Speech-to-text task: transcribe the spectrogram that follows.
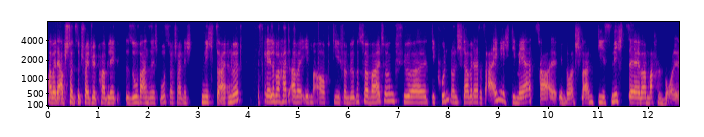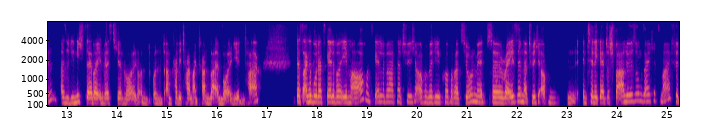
aber der Abstand zu Trade Republic so wahnsinnig groß wahrscheinlich nicht sein wird. Scalable hat aber eben auch die Vermögensverwaltung für die Kunden. Und ich glaube, das ist eigentlich die Mehrzahl in Deutschland, die es nicht selber machen wollen, also die nicht selber investieren wollen und, und am Kapitalmarkt dranbleiben wollen jeden Tag. Das Angebot hat Scalable eben auch. Und Scalable hat natürlich auch über die Kooperation mit äh, Raisin natürlich auch eine ein intelligente Sparlösung, sage ich jetzt mal, für,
